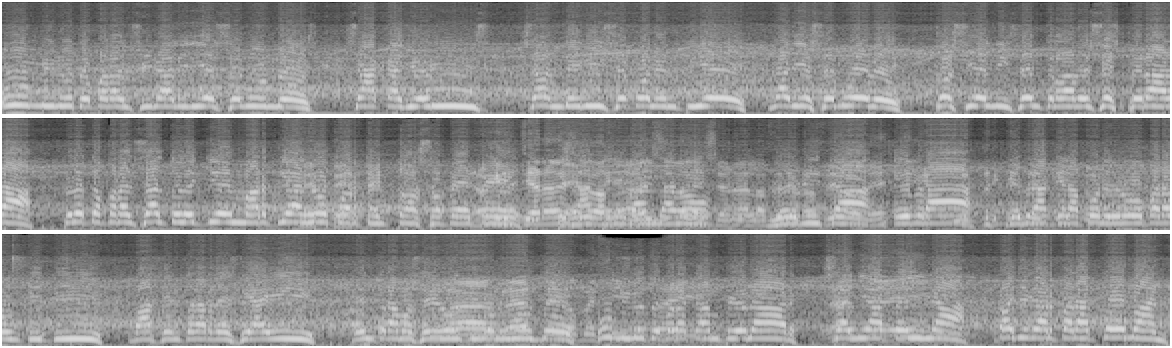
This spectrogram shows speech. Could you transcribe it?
Un minuto para el final y 10 segundos. Saca Lloris. San Denis se pone en pie. Nadie se mueve. Koscielny centra la desesperada. Pelota para el salto de quién? Martial. No Pepe. portentoso Pepe. No. lesiona la Lo evita ¿eh? Ebra. Ebra que la pone de nuevo para un tití. Va a centrar desde ahí. Entramos en el último minuto. Un minuto para campeonar. Saña. Peina. Va a llegar para Coman.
